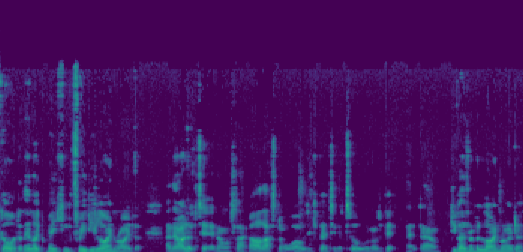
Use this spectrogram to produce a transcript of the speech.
god, are they like making 3D Line Rider? And then I looked at it and I was like, oh, that's not what I was expecting at all, and I was a bit let down. Do you guys remember Line Rider?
